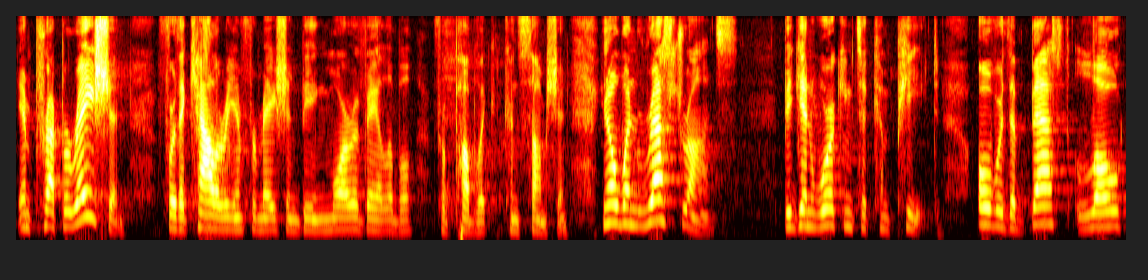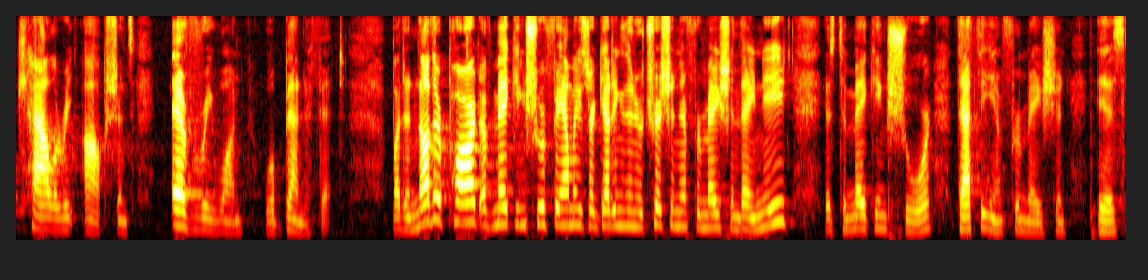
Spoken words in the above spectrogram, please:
in preparation for the calorie information being more available for public consumption. You know, when restaurants begin working to compete over the best low calorie options, everyone will benefit. But another part of making sure families are getting the nutrition information they need is to making sure that the information is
